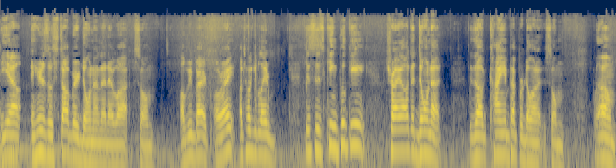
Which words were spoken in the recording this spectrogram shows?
yeah, here's a strawberry donut that I bought. So, I'll be back. All right, I'll talk to you later. This is King Pookie. Try out the donut, the cayenne pepper donut. So, um.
